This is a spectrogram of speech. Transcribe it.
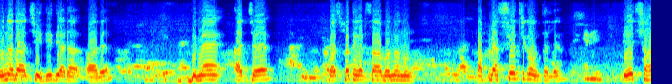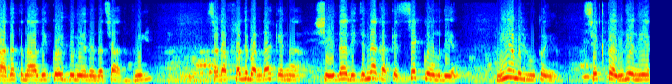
ਉਹਨਾਂ ਦਾ ਸ਼ਹੀਦੀ ਦਿਹਾੜਾ ਆ ਰਿਹਾ ਤੇ ਮੈਂ ਅੱਜ ਬਸ ਫਤਿਹਗੜ੍ਹ ਸਾਹਿਬ ਉਹਨਾਂ ਨੂੰ ਆਪਣਾ ਸਿਰ ਝੁਕਾਉਣ ਚੱਲਿਆ ਇਹ ਸ਼ਹਾਦਤ ਨਾਲ ਦੀ ਕੋਈ ਦੁਨੀਆ ਦੇ ਅੰਦਰ ਸ਼ਹਾਦਤ ਨਹੀਂ ਸਾਡਾ ਫਰਜ਼ ਬਣਦਾ ਕਿ ਇਹਨਾਂ ਸ਼ਹੀਦਾਂ ਦੀ ਜਿੰਨਾ ਕਰਕੇ ਸਿੱਖ ਕੌਮ ਦੀਆਂ ਨੀਹਾਂ ਮਜ਼ਬੂਤ ਹੋਈਆਂ। ਸਿੱਖ ਧਰਮ ਦੀਆਂ ਨੀਹਾਂ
